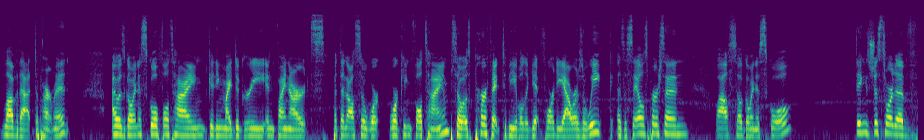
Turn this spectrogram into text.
Love that department. I was going to school full time, getting my degree in fine arts, but then also work, working full time. So it was perfect to be able to get 40 hours a week as a salesperson while still going to school. Things just sort of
